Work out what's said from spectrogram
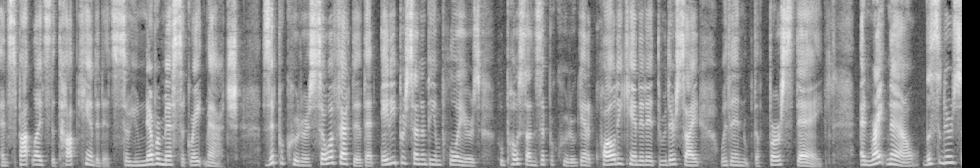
and spotlights the top candidates so you never miss a great match. ZipRecruiter is so effective that 80% of the employers who post on ZipRecruiter get a quality candidate through their site within the first day. And right now, listeners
